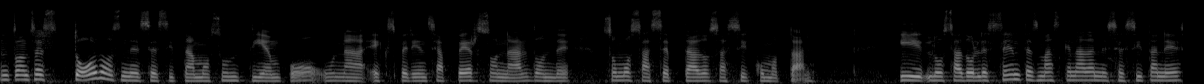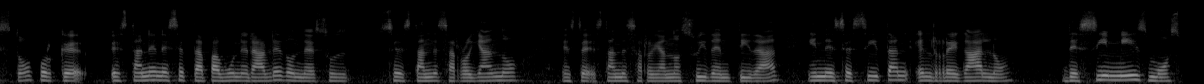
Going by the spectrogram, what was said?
Entonces, todos necesitamos un tiempo, una experiencia personal donde somos aceptados así como tal. Y los adolescentes más que nada necesitan esto porque están en esa etapa vulnerable donde se están desarrollando, este, están desarrollando su identidad y necesitan el regalo de sí mismos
